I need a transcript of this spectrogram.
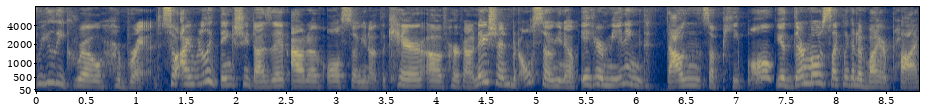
really grow her brand. So I really think she does it out of also, you know, the care of her foundation, but also, you know, if you're meeting thousands of people, you know, they're most likely gonna buy your product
